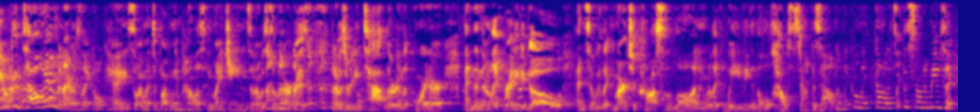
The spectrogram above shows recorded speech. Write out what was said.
You can tell him. And I was like, okay. So I went to Buckingham Palace in my jeans and I was so nervous that I was reading Tatler in the corner. And then they're like ready to go. And so we like march across the lawn and we're like waving and the whole house staff is out. And I'm like, oh my God, it's like the sound of music.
